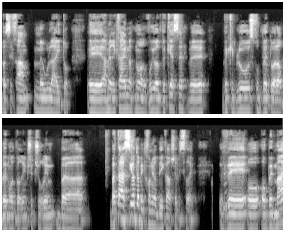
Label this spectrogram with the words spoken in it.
בשיחה המעולה איתו. האמריקאים נתנו ערבויות וכסף ו, וקיבלו זכות וטו על הרבה מאוד דברים שקשורים ב, בתעשיות הביטחוניות בעיקר של ישראל. ו, או, או במה,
